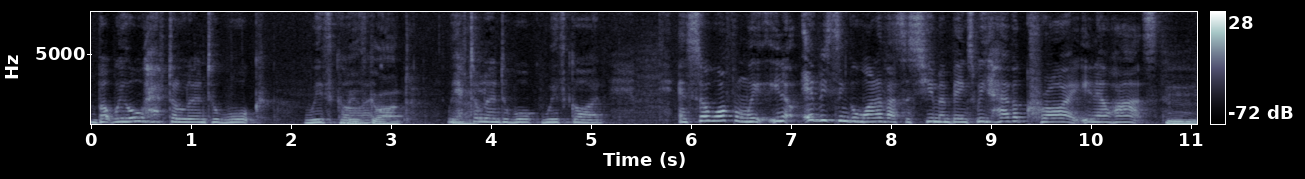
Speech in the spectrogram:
but we all have to learn to walk with God. With God. We have to learn to walk with God. And so often we, you know, every single one of us as human beings, we have a cry in our hearts, hmm.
